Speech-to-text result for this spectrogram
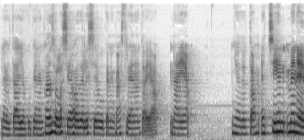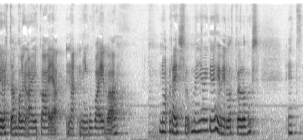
löytää joku, kenen kanssa olla siellä hotellissa, joku, kenen kanssa treenata ja näin. Ja, ja tota, et siihen menee yllättävän paljon aikaa ja nä, niin kuin vaivaa. No reissu meni oikein hyvin loppujen lopuksi. Et,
